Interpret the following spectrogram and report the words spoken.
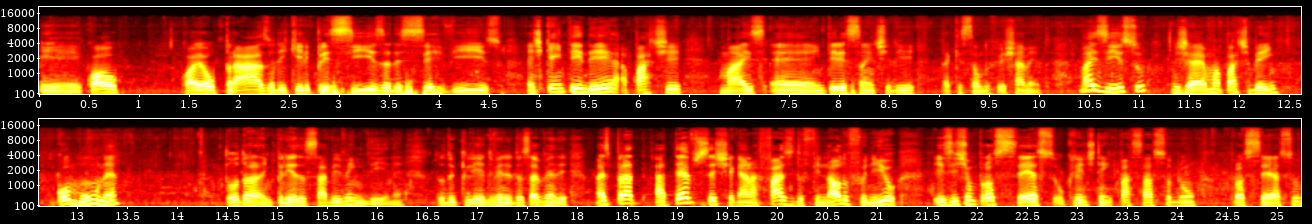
é, qual qual é o prazo ali que ele precisa desse serviço. A gente quer entender a parte mais é, interessante ali da questão do fechamento. Mas isso já é uma parte bem comum, né? Toda empresa sabe vender, né? Todo cliente vendedor sabe vender. Mas para até você chegar na fase do final do funil, existe um processo. O cliente tem que passar sobre um processo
